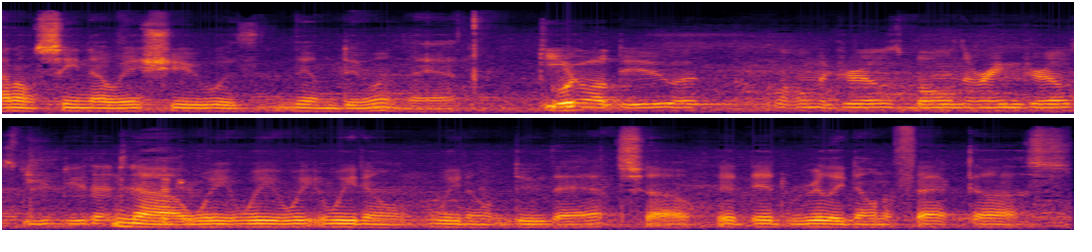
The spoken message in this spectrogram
I don't see no issue with them doing that. Do you all do Oklahoma drills, bull in the ring drills? Do you do that? No, we, we, we, we don't we don't do that. So it, it really don't affect us.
